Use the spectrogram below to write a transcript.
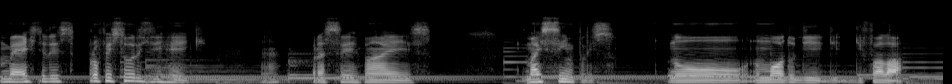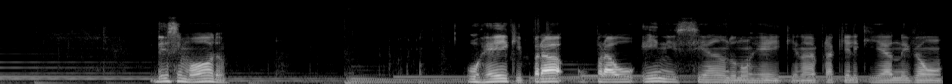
mestres professores de reiki, né? para ser mais, mais simples no, no modo de, de, de falar. Desse modo, o reiki, para o iniciando no reiki, né? para aquele que é nível 1,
